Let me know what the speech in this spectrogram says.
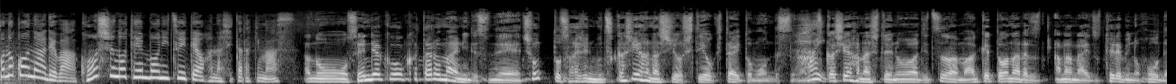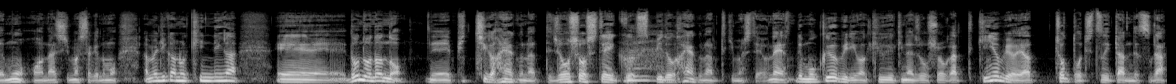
このコーナーでは今週の展望についてお話しいただきますあの、戦略を語る前にですね、ちょっと最初に難しい話をしておきたいと思うんですが、はい難しい話というのは、実はマーケットアナライズ、アナライズテレビの方でもお話ししましたけども、アメリカの金利が、えー、どんどんどんどん、えーピッチが速くなって上昇していくスピードが速くなってきましたよね。で、木曜日には急激な上昇があって、金曜日はや、ちょっと落ち着いたんですが、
